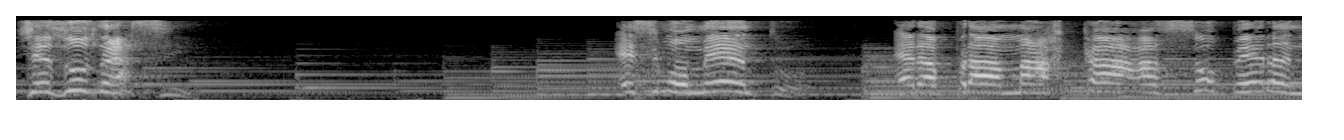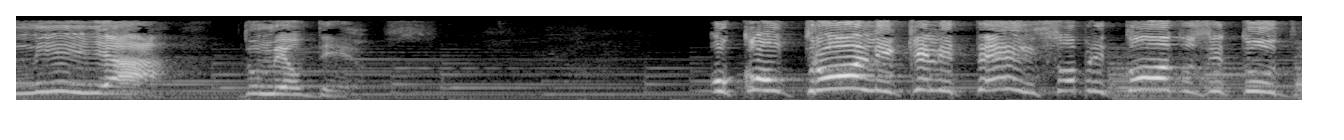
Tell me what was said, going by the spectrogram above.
Jesus não é assim. Esse momento era para marcar a soberania do meu Deus. O controle que ele tem sobre todos e tudo.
